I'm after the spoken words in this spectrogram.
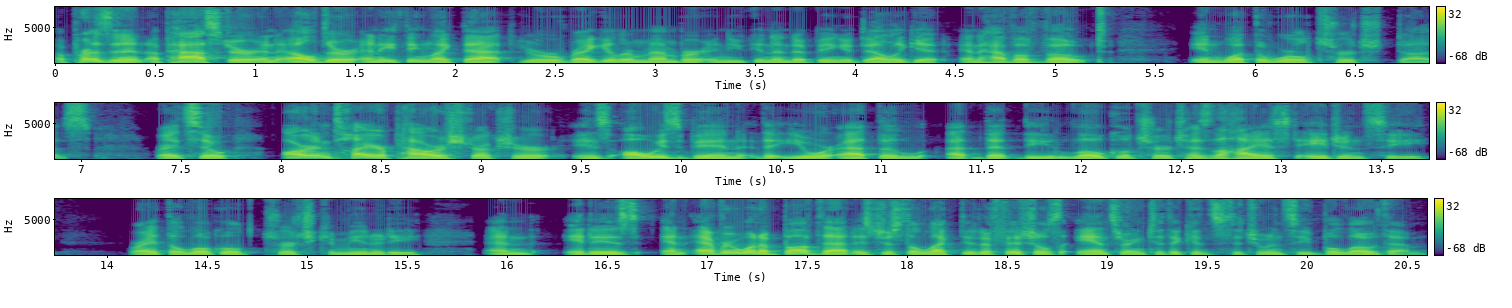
a president, a pastor, an elder, anything like that. You're a regular member and you can end up being a delegate and have a vote in what the world church does. Right. So our entire power structure has always been that you are at the at, that the local church has the highest agency, right? The local church community. And it is and everyone above that is just elected officials answering to the constituency below them.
